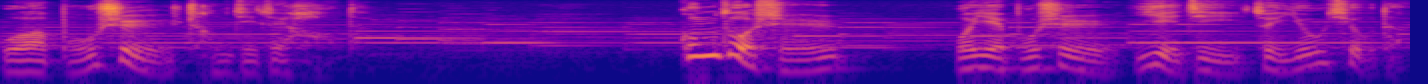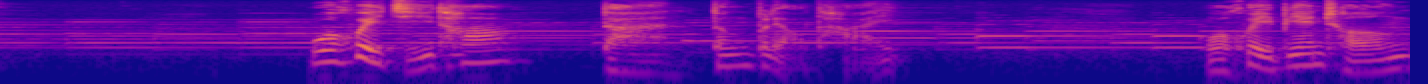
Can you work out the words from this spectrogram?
我不是成绩最好的；工作时，我也不是业绩最优秀的，我会吉他，但登不了台。我会编程，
